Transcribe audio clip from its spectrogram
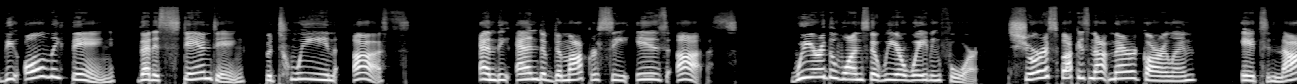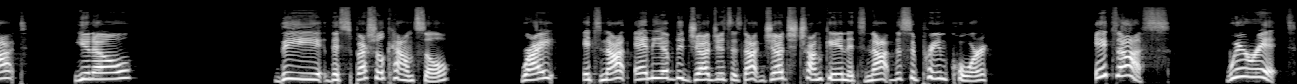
the only thing that is standing between us and the end of democracy is us. We're the ones that we are waiting for. Sure as fuck is not Merrick Garland. It's not, you know, the the special counsel, right? It's not any of the judges. It's not Judge Chutkan. It's not the Supreme Court. It's us. We're it.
